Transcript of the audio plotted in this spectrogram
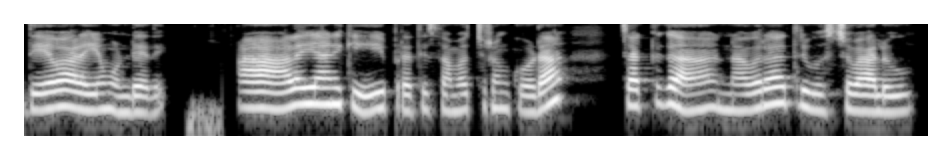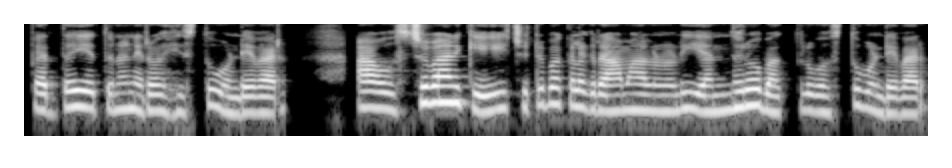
దేవాలయం ఉండేది. ఆ ఆలయానికి ప్రతి సంవత్సరం కూడా చక్కగా నవరాత్రి ఉత్సవాలు పెద్ద ఎత్తున నిర్వహిస్తూ ఉండేవారు. ఆ ఉత్సవానికి చుట్టుపక్కల గ్రామాల నుండి ఎందరో భక్తులు వస్తూ ఉండేవారు.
